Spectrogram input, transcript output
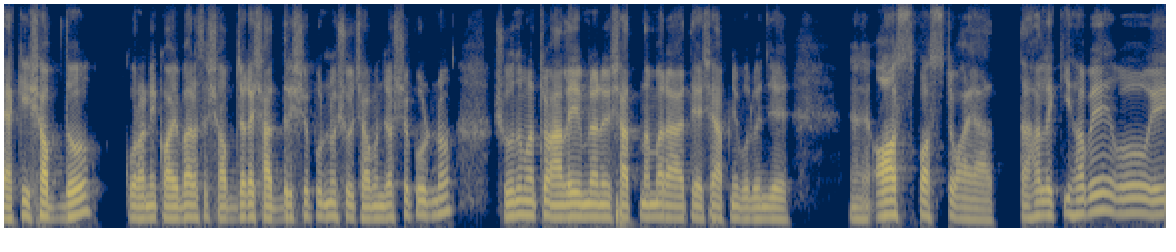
একই শব্দ, কোরআনে কয়বার আছে, সব জায়গায় সাদৃশ্যপূর্ণ, সুসামঞ্জস্যপূর্ণ। শুধুমাত্র আলে ইমরানের সাত নাম্বার আয়াতে এসে আপনি বলবেন যে অস্পষ্ট আয়াত। তাহলে কি হবে? ও এই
